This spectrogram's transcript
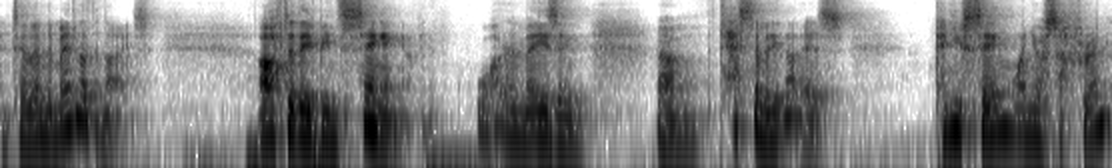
until in the middle of the night, after they've been singing. I mean, what an amazing um, testimony that is. Can you sing when you're suffering?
